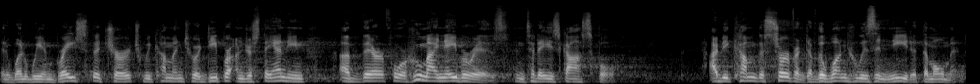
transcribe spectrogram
And when we embrace the church, we come into a deeper understanding of, therefore, who my neighbor is in today's gospel. I become the servant of the one who is in need at the moment.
